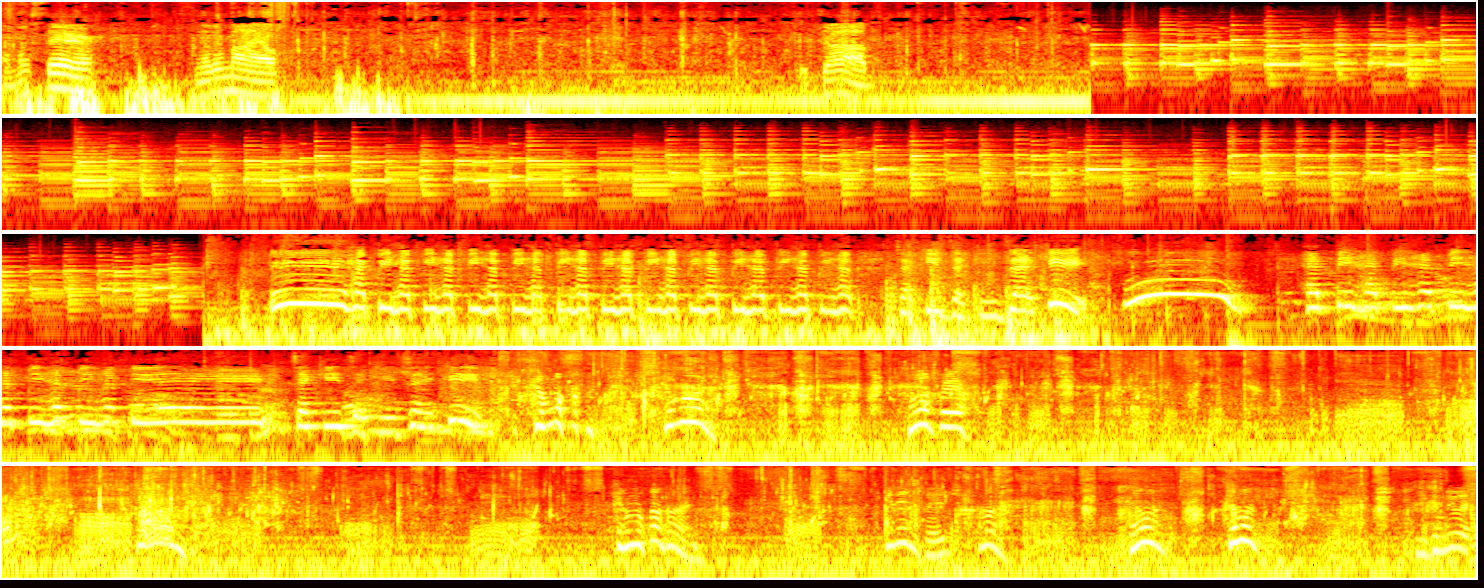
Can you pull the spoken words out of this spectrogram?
Almost there. Another mile. Good job. Hey, happy, happy, happy, happy, happy, happy, happy, happy, happy, happy, happy, happy. Jackie, Jackie, Jackie. Woo! Happy, happy, happy, happy, happy, happy. Yay. Jackie, Jackie, Jackie. Come on. Come on. Come on, Freya. Come on. Come on. Get in, Paige. Come on. Come on. Come on. You can do it.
